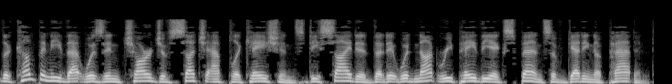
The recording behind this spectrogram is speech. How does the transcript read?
The company that was in charge of such applications decided that it would not repay the expense of getting a patent.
